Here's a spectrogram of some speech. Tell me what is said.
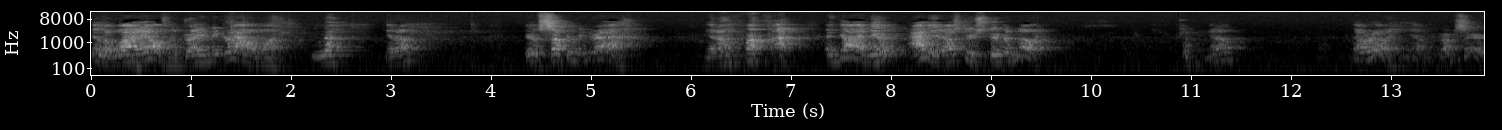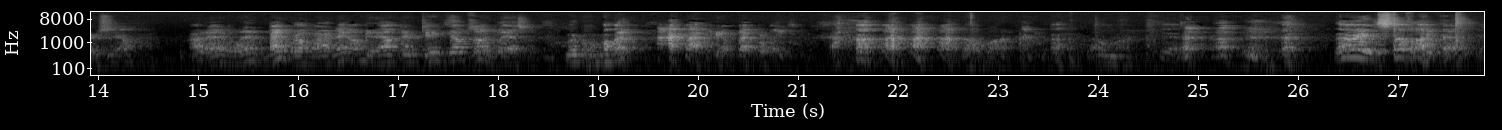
It was a white elephant drained me dry on one, No. you know? It was sucking me dry, you know? and God knew it, I did, I was too stupid to know it. You know? No, really, you know, I'm serious, you know? I'd have went bankrupt right now, I'd be out there tin cup sunglasses, looking for money. I got that lake. Oh my. Oh my. Yeah. I mean, stuff like that, you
